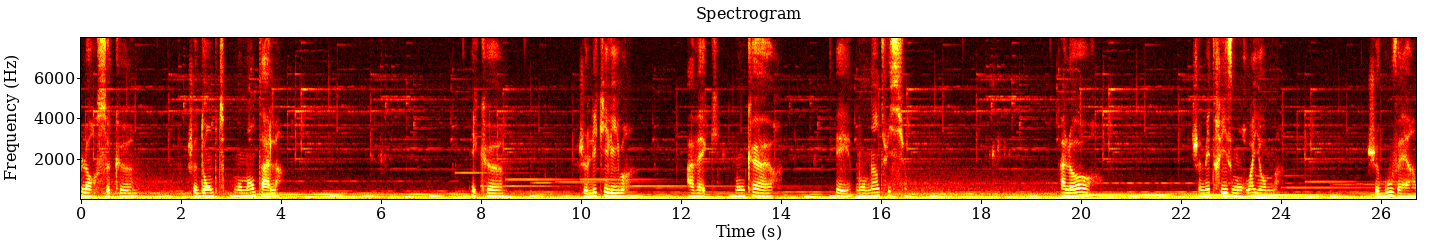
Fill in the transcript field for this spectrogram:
Lorsque je dompte mon mental. Et que je l'équilibre avec mon cœur et mon intuition. Alors, je maîtrise mon royaume, je gouverne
